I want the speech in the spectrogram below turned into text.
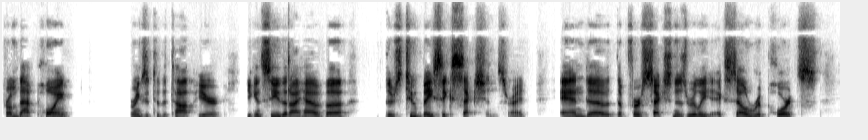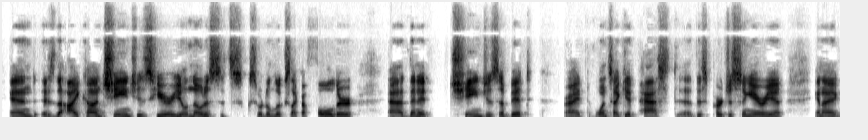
from that point, brings it to the top here, you can see that I have, uh, there's two basic sections, right? And uh, the first section is really Excel reports. And as the icon changes here, you'll notice it sort of looks like a folder. Uh, then it changes a bit, right? Once I get past uh, this purchasing area and I,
